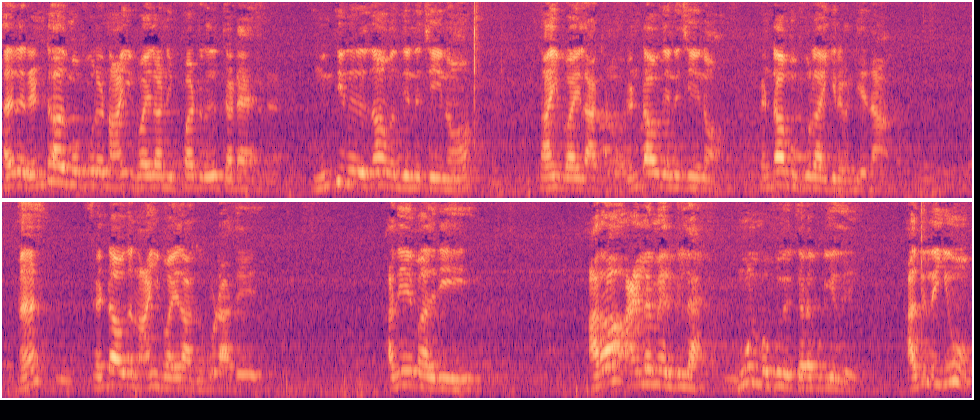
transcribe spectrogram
அதுல ரெண்டாவது மஃபூல நாய் பாயிலா நிப்பாட்டுறது தடை. முந்தினது தான் வந்து என்ன செய்யணும்? நாய் பாயில் ஆக்கணும். ரெண்டாவது என்ன செய்யணும்? ரெண்டாவது மஃபூல் ஆக்கிற வேண்டியதுதான். ஆ? ரெண்டாவது நாய் பாயில் ஆக்கக்கூடாது. அதே மாதிரி அரா அயலமே இருக்குல்ல மூணு மஃபூலுக்கு தரக்கூடியது. அதுலேயும்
